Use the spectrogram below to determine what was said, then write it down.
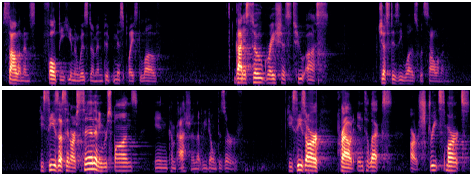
Solomon's faulty human wisdom and misplaced love. God is so gracious to us, just as he was with Solomon. He sees us in our sin and he responds in compassion that we don't deserve. He sees our proud intellects, our street smarts,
